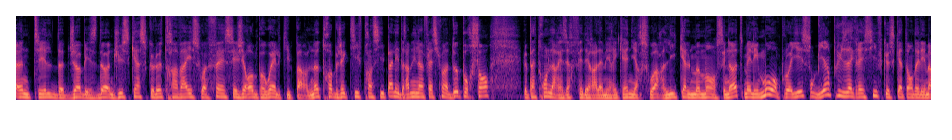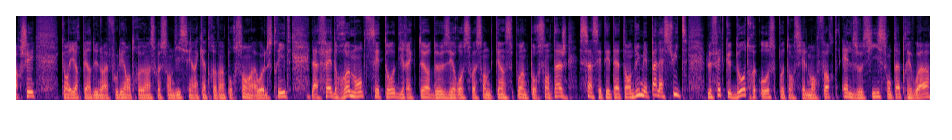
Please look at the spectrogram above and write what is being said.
Until the job is done, jusqu'à ce que le travail soit fait. C'est Jérôme Powell qui parle. Notre objectif principal est de ramener l'inflation à 2%. Le patron de la Réserve fédérale américaine hier soir lit calmement ses notes, mais les mots employés sont bien plus agressifs que ce qu'attendaient les marchés, qui ont d'ailleurs perdu dans la foulée entre 1,70 et 1,80% à Wall Street. La Fed remonte ses taux directeurs de 0,75 points de pourcentage. Ça, c'était attendu, mais pas la suite. Le fait que d'autres hausses potentiellement fortes, elles aussi, sont prévoir.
